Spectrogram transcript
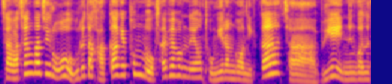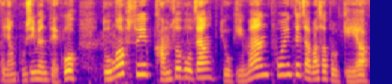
자, 마찬가지로 우리 다 각각의 품목 살펴본 내용 동일한 거니까 자, 위에 있는 거는 그냥 보시면 되고 농업 수입 감소 보장 여기만 포인트 잡아서 볼게요.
